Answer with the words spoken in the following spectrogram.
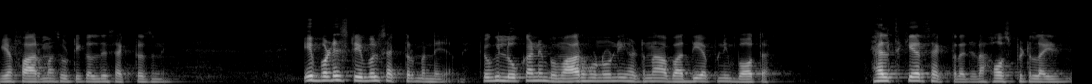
ਜਾਂ ਫਾਰਮਾਸਿਊਟੀਕਲ ਦੇ ਸੈਕਟਰਸ ਨੇ, ਇਹ ਬੜੇ ਸਟੇਬਲ ਸੈਕਟਰ ਮੰਨੇ ਜਾਂਦੇ। ਕਿਉਂਕਿ ਲੋਕਾਂ ਨੇ ਬਿਮਾਰ ਹੋਣੋਂ ਨਹੀਂ ਹਟਣਾ, ਆਬਾਦੀ ਆਪਣੀ ਬਹੁਤ ਹੈ। ਹੈਲਥ ਕੇਅਰ ਸੈਕਟਰ ਹੈ ਜਿਹੜਾ ਹਸਪੀਟਲਾਈਜ਼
